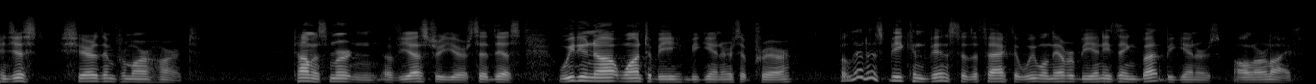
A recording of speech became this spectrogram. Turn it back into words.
And just share them from our heart. Thomas Merton of yesteryear said this We do not want to be beginners at prayer, but let us be convinced of the fact that we will never be anything but beginners all our life.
